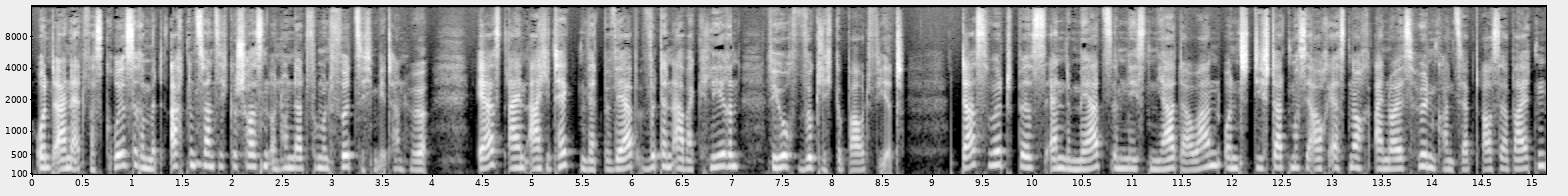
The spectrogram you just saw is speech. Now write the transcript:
und eine etwas größere mit 28 Geschossen und 145 Metern Höhe. Erst ein Architektenwettbewerb wird dann aber klären, wie hoch wirklich gebaut wird. Das wird bis Ende März im nächsten Jahr dauern und die Stadt muss ja auch erst noch ein neues Höhenkonzept ausarbeiten,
